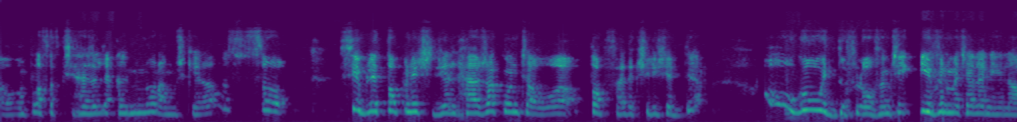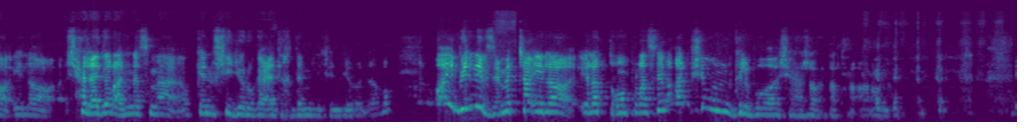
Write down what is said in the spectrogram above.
غون بلاصتك شي حاجة اللي قل منه راه مشكلة. سو سيب لي توب نيتش ديال الحاجة كنت هو توب في هذاك الشيء اللي تدير. وغو ويد فلو فهمتي؟ ايفن مثلا إلى إلى شحال هادي راه الناس ما كانوش يديروا كاع هاد الخدم اللي تنديروا دابا. I believe زعما حتى إلى إلى تغومبلاسينا غنمشيو نقلبوها شي حاجة واحدة أخرى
